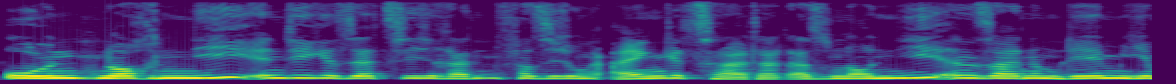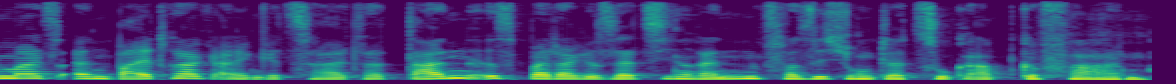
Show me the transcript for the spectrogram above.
und noch nie in die gesetzliche Rentenversicherung eingezahlt hat, also noch nie in seinem Leben jemals einen Beitrag eingezahlt hat, dann ist bei der gesetzlichen Rentenversicherung der Zug abgefahren.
